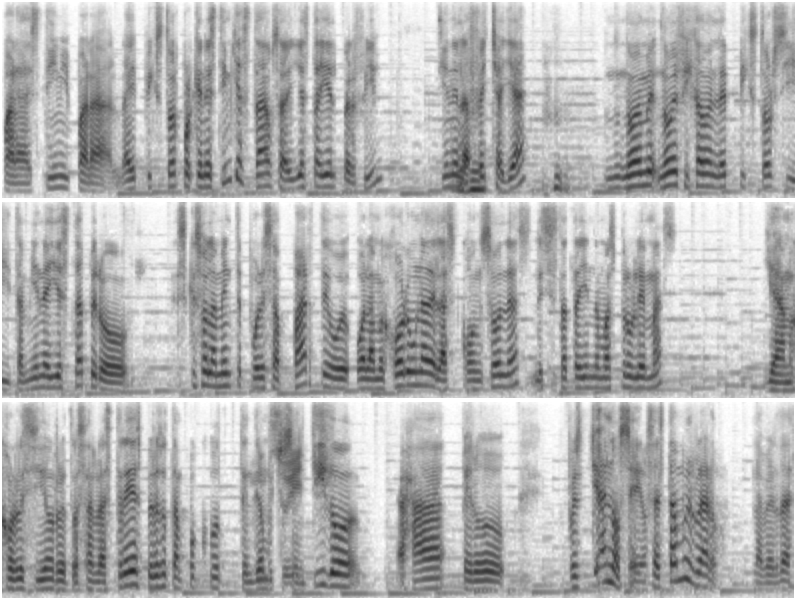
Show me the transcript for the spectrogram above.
para Steam y para la Epic Store, porque en Steam ya está, o sea, ya está ahí el perfil, tiene la fecha ya. no me, no me he fijado en la Epic Store si también ahí está, pero es que solamente por esa parte, o, a lo mejor una de las consolas les está trayendo más problemas y a lo mejor decidieron retrasar las tres, pero eso tampoco tendría mucho sentido. Ajá, pero pues ya no sé, o sea, está muy raro, la verdad.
